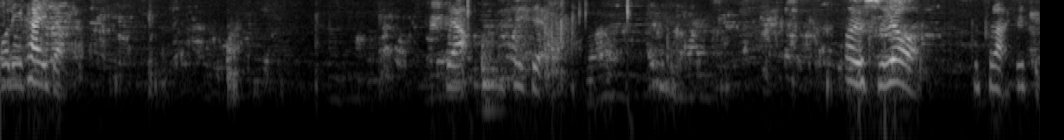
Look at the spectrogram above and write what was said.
我离开一下。不要，谢谢。哦，有石榴，不吃了，谢谢。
